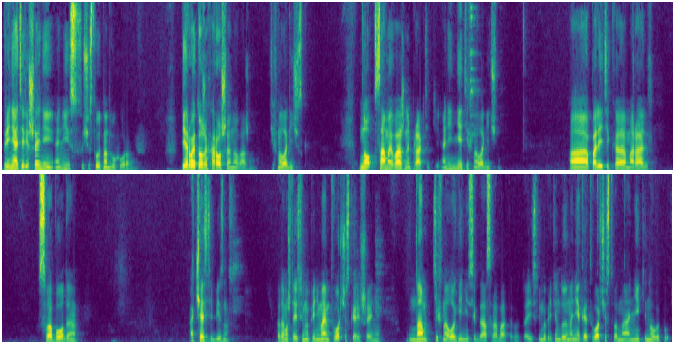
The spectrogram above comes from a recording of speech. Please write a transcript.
Принятие решений, они существуют на двух уровнях. Первое тоже хорошее, но важное, технологическое. Но самые важные практики, они не технологичны. А политика, мораль, свобода, отчасти бизнес. Потому что если мы принимаем творческое решение, нам технологии не всегда срабатывают. А если мы претендуем на некое творчество, на некий новый путь.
